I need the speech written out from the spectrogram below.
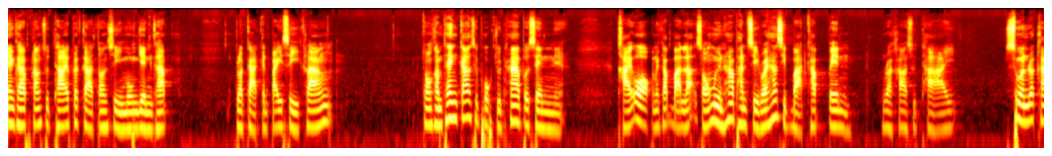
นะครับ ครั้งสุดท้ายประกาศตอน4โมงเย็นครับ ประกาศกันไป 4 ครั้ง ทองคำแท่ง 96.5%เนี่ยขายออกนะครับบาทละ 25,450 บาทครับเป็นราคาสุดท้าย ส่วนราคา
